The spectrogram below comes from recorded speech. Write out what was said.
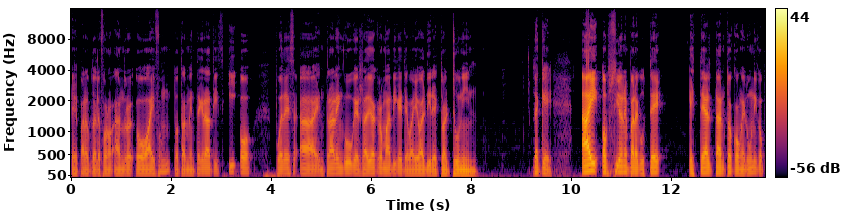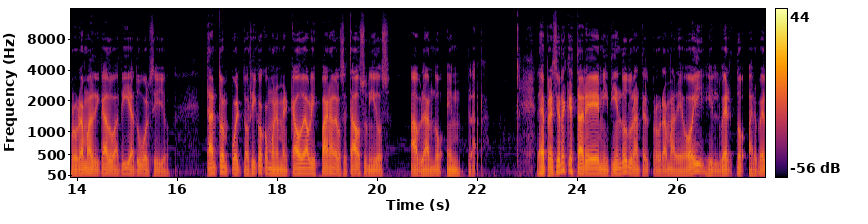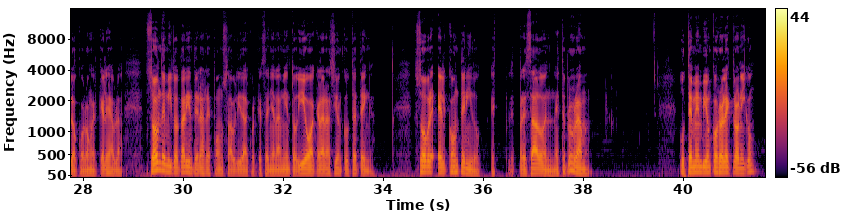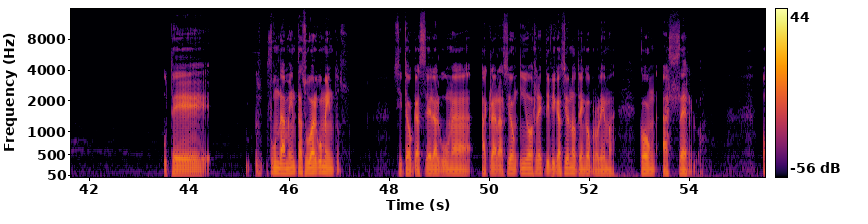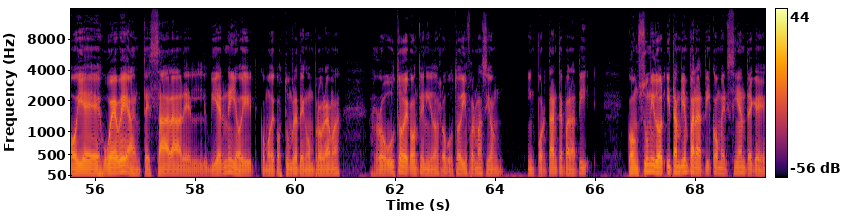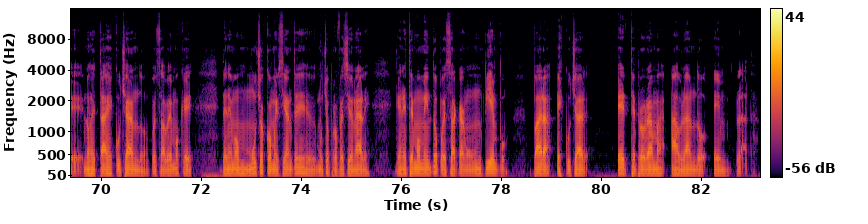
eh, para tu teléfono Android o iPhone totalmente gratis y o puedes ah, entrar en Google Radio Acromática y te va a llevar directo al TuneIn. O sea que hay opciones para que usted esté al tanto con el único programa dedicado a ti a tu bolsillo, tanto en Puerto Rico como en el mercado de habla hispana de los Estados Unidos, hablando en plata. Las expresiones que estaré emitiendo durante el programa de hoy, Gilberto Arbelo Colón, el que les habla, son de mi total y entera responsabilidad. Cualquier señalamiento y o aclaración que usted tenga sobre el contenido expresado en este programa, Usted me envía un correo electrónico. Usted fundamenta sus argumentos. Si tengo que hacer alguna aclaración y o rectificación, no tengo problema con hacerlo. Hoy es jueves, antesala del viernes, y hoy, como de costumbre, tengo un programa robusto de contenido, robusto de información, importante para ti consumidor y también para ti comerciante que nos estás escuchando, pues sabemos que tenemos muchos comerciantes, muchos profesionales que en este momento pues sacan un tiempo para escuchar este programa Hablando en Plata.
